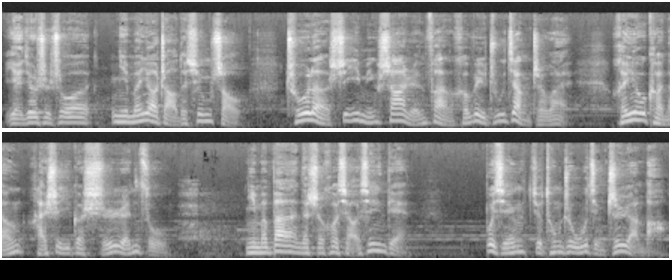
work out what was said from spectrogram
也就是说，你们要找的凶手，除了是一名杀人犯和喂猪匠之外，很有可能还是一个食人族。你们办案的时候小心一点，不行就通知武警支援吧。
